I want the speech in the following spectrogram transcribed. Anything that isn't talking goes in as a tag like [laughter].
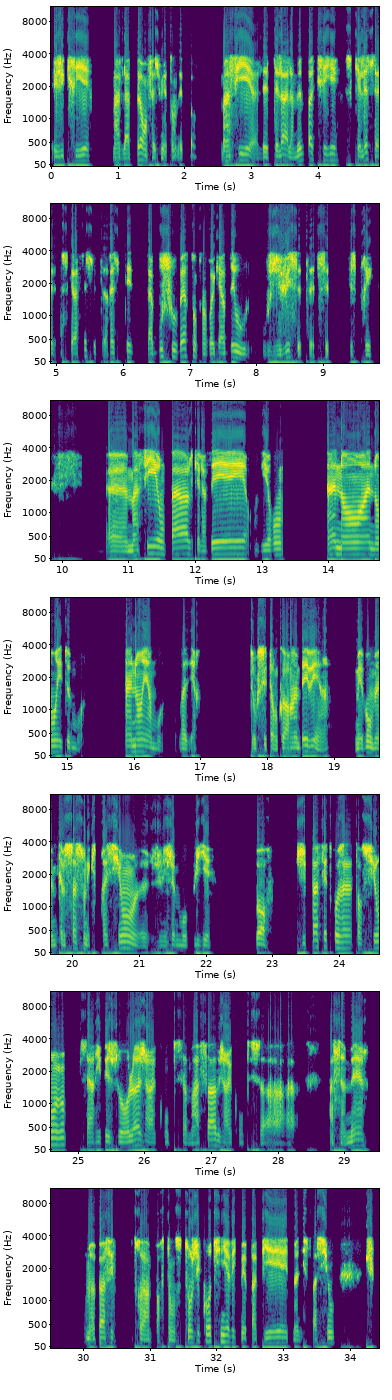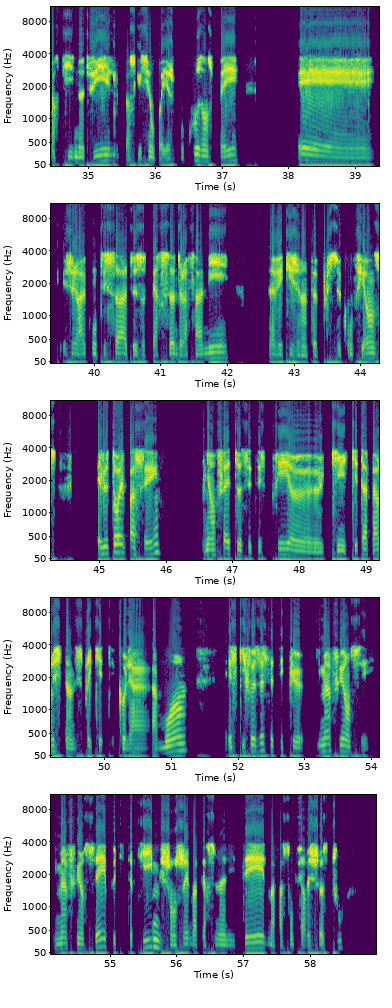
Et j'ai crié. De la peur, en fait, je m'y attendais pas. Ma fille, elle était là, elle a même pas crié. Ce qu'elle c'est- a fait, c'était rester la bouche ouverte en train de regarder où, j'ai vu cet, cet esprit. Euh, ma fille, on parle qu'elle avait environ un an, un an et deux mois. Un an et un mois, on va dire. Donc c'était encore un bébé, hein. Mais bon, même comme ça, son expression, euh, je l'ai jamais oublié. Bon, j'ai pas fait trop attention. Arrivé ce jour-là, j'ai raconté ça à ma femme, j'ai raconté ça à, sa mère. On m'a pas fait trop d'importance. Donc j'ai continué avec mes papiers d'administration. Je suis parti de notre ville parce qu'ici on voyage beaucoup dans ce pays. Et j'ai raconté ça à deux autres personnes de la famille avec qui j'ai un peu plus de confiance. Et le temps est passé. Et en fait, cet esprit euh, qui, est apparu, c'était un esprit qui était collé à moi. Et ce qu'il faisait, c'était que il m'influençait. Il m'influençait petit à petit, il me changeait ma personnalité, ma façon de faire les choses, tout.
